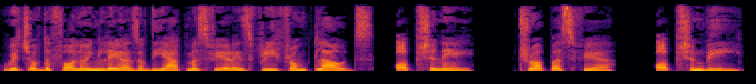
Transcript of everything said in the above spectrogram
Which of the following layers of the atmosphere is free from clouds? Option A. Troposphere. Option B.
